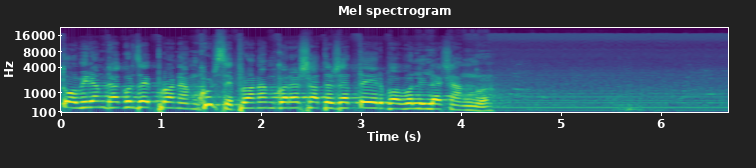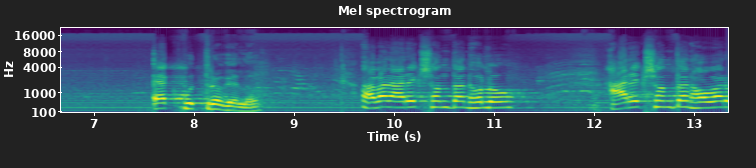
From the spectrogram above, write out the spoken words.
তো অভিরাম ঠাকুর যাই প্রণাম করছে, প্রণাম করার সাথে সাথে এর ভবলীলা সাঙ্গ। এক পুত্র গেল। আবার আরেক সন্তান হলো। আরেক সন্তান হওয়ার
